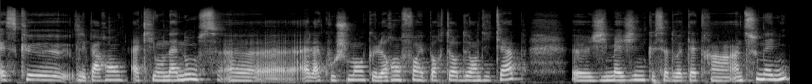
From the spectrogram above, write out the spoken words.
Est-ce que les parents à qui on annonce euh, à l'accouchement que leur enfant est porteur de handicap, euh, j'imagine que ça doit être un, tsunami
